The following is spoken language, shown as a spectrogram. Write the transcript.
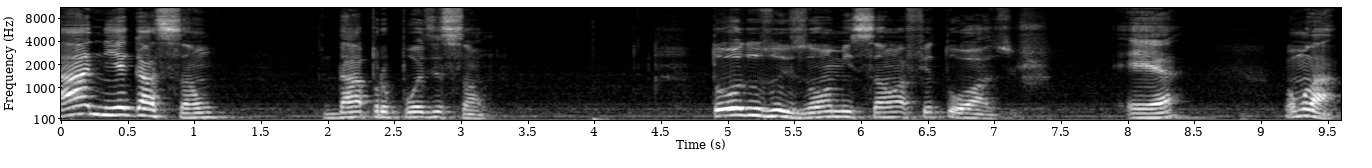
a negação da proposição. Todos os homens são afetuosos. É, vamos lá,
